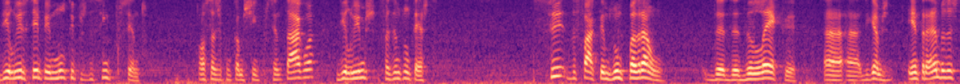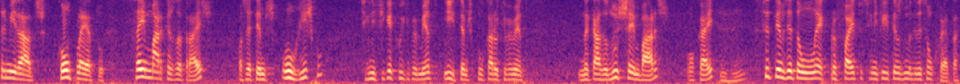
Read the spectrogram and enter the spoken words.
Diluir sempre em múltiplos de 5%. Ou seja, colocamos 5% de água, diluímos, fazemos um teste. Se de facto temos um padrão de, de, de leque, uh, uh, digamos, entre ambas as extremidades, completo, sem marcas laterais, ou seja, temos um risco, significa que o equipamento, e temos que colocar o equipamento na casa dos 100 bares, ok? Uhum. Se temos então um leque perfeito, significa que temos uma diluição correta.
